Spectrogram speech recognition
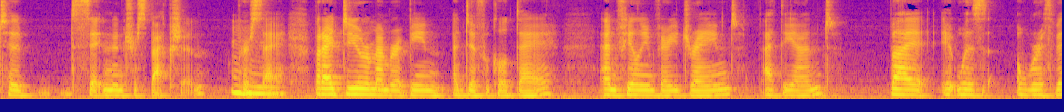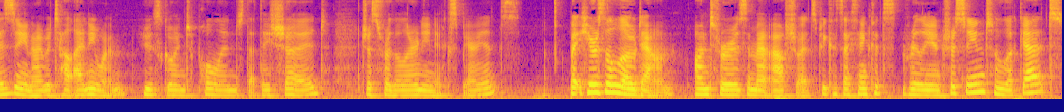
to sit in introspection per se. Mm-hmm. But I do remember it being a difficult day and feeling very drained at the end. But it was worth visiting. I would tell anyone who's going to Poland that they should, just for the learning experience. But here's the lowdown on tourism at Auschwitz because I think it's really interesting to look at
